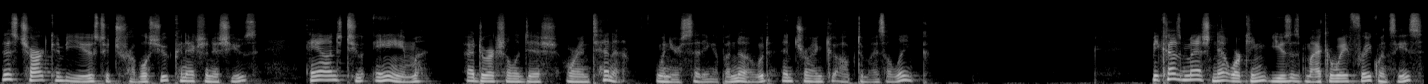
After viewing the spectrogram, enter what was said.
This chart can be used to troubleshoot connection issues and to aim a directional dish or antenna when you're setting up a node and trying to optimize a link. Because mesh networking uses microwave frequencies,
